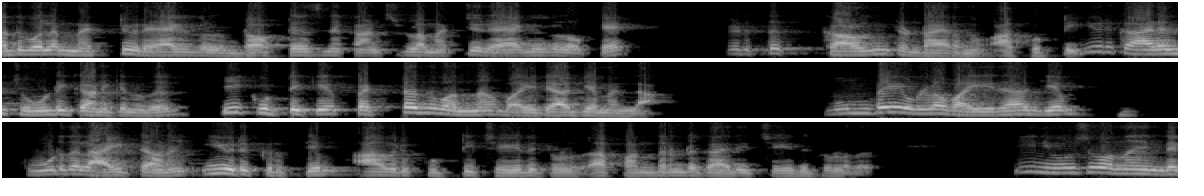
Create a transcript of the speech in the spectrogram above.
അതുപോലെ മറ്റു രേഖകളും ഡോക്ടേഴ്സിനെ കാണിച്ചിട്ടുള്ള മറ്റു രേഖകളൊക്കെ എടുത്ത് കളഞ്ഞിട്ടുണ്ടായിരുന്നു ആ കുട്ടി. ഈ ഒരു കാര്യം ചൂണ്ടിക്കാണിക്കുന്നത് ഈ കുട്ടിക്ക് പെട്ടെന്ന് വന്ന വൈരാഗ്യമല്ല. മുംബൈ ഉള്ള വൈരാഗ്യം കൂടുതലായിട്ടാണ് ഈ ഒരു കൃത്യം ആ ഒരു കുട്ടി ചെയ്തിട്ടുള്ളത് ആ പന്ത്രണ്ടുകാരി ചെയ്തിട്ടുള്ളത്. ഈ ന്യൂസ് വന്നതിന്റെ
